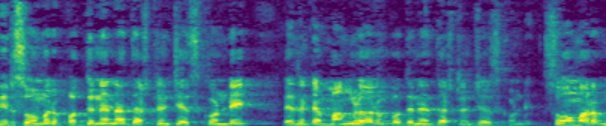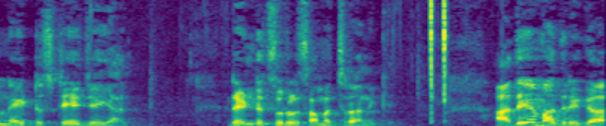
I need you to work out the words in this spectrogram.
మీరు సోమవారం పొద్దునైనా దర్శనం చేసుకోండి లేదంటే మంగళవారం పొద్దునే దర్శనం చేసుకోండి. సోమవారం నైట్ స్టే చేయాలి రెండు సురులు సంవత్సరానికి. అదే మాదిరిగా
